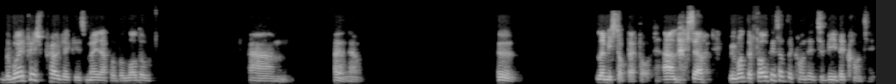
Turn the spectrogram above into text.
the WordPress project is made up of a lot of, um, I don't know. Uh, let me stop that thought. Um, so we want the focus of the content to be the content,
